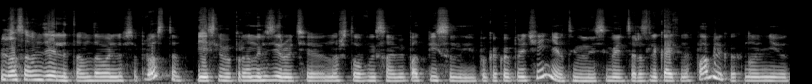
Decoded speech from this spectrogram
На самом деле там довольно все просто. Если вы проанализируете, на что вы сами подписаны и по какой причине, вот именно если говорить о развлекательных пабликах, но не,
